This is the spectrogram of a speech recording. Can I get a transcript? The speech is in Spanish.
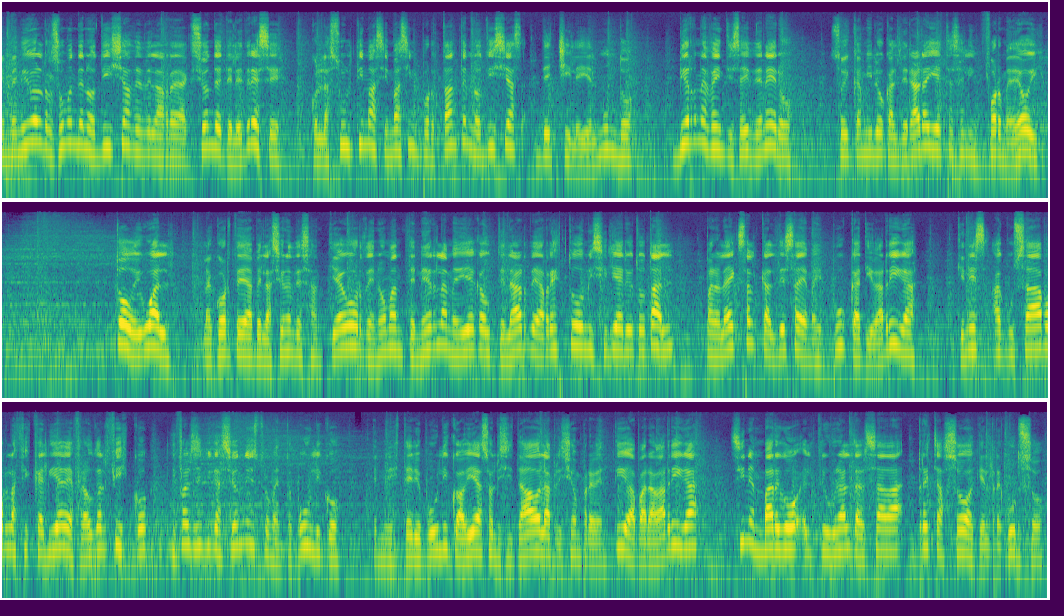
Bienvenido al resumen de noticias desde la redacción de Tele 13, con las últimas y más importantes noticias de Chile y el mundo. Viernes 26 de enero, soy Camilo Calderara y este es el informe de hoy. Todo igual, la Corte de Apelaciones de Santiago ordenó mantener la medida cautelar de arresto domiciliario total para la exalcaldesa de Maipú, Katy Barriga, quien es acusada por la Fiscalía de fraude al fisco y falsificación de instrumento público. El Ministerio Público había solicitado la prisión preventiva para Barriga sin embargo, el Tribunal de Alzada rechazó aquel recurso.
